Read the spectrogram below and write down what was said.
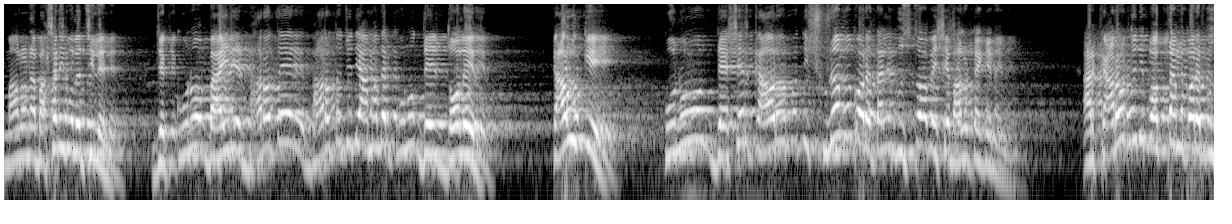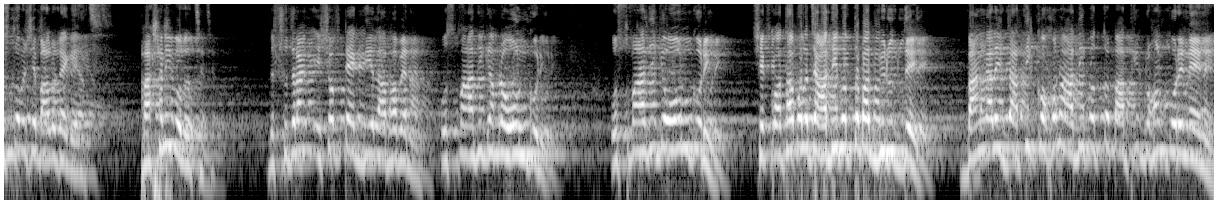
মাওলানা বাসানি বলেছিলেন যে, কোনো বাইরের, ভারতের, ভারতে যদি আমাদের কোনো দেশ- দলের কাউকে কোনো দেশের কারোর প্রতি সুনাম করে, তাহলে বুঝতে হবে সে ভালো ট্যাগে নেই আর কারোর যদি বদনাম করে, বুঝতে হবে সে ভালো ট্যাগে আছে। ভাসানি বলেছে সুতরাং এসব ট্যাগ দিয়ে লাভ হবে না। ওসমান আদিকে আমরা ওন করি। ওসমান আদিকে ওন করি। সে কথা বলেছে আধিপত্যবাদ বিরুদ্ধে। বাঙালি জাতি কখনো আধিপত্যবাদকে গ্রহণ করে নেয় নাই।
